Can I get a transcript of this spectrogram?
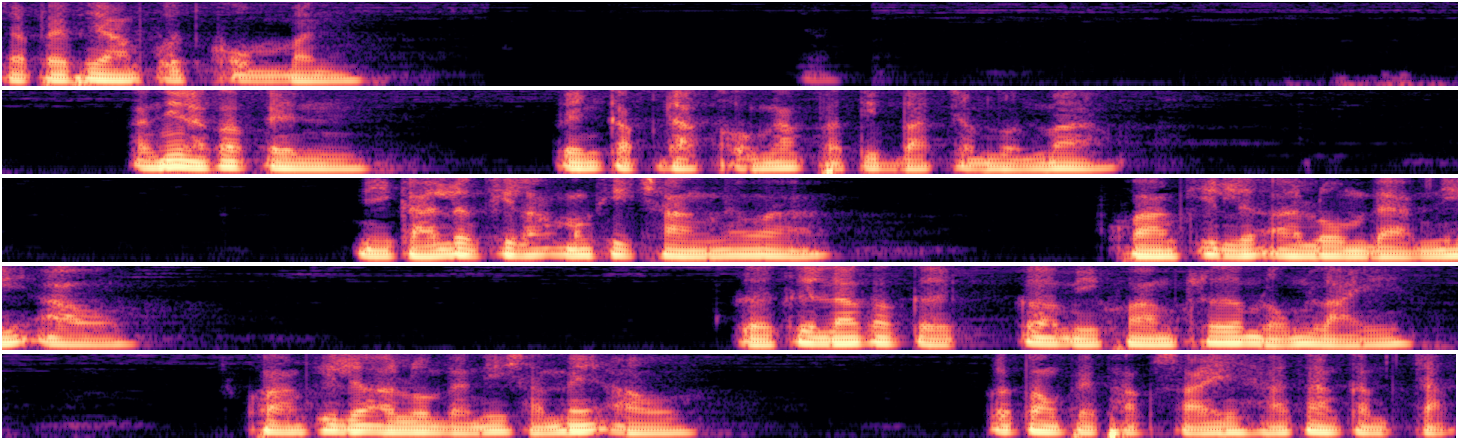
จะไปพยายามกดข่มมัน อันนี้เราก็เป็นเป็นกับดักของนักปฏิบัติจำนวนมาก มีการเลือกที่รักบางที่ชังนะว่า ความคิดหรืออารมณ์แบบนี้เอา เกิดขึ้นแล้วก็เกิดก็มีความเคลิ้มหลงไหล ความคิดหรืออารมณ์แบบนี้ฉันไม่เอา ก็ต้องไปผักใสหาทางกำจัด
